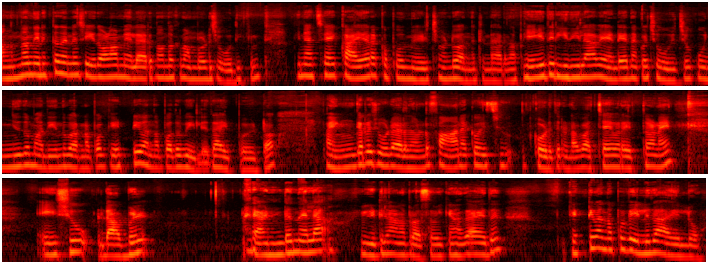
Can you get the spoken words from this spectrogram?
അന്ന് നിനക്ക് തന്നെ ചെയ്തോളാൻ മേലായിരുന്നു എന്നൊക്കെ നമ്മളോട് ചോദിക്കും. പിന്നെ അച്ചായ കയറൊക്കെ പോയി മേടിച്ചുകൊണ്ട് വന്നിട്ടുണ്ടായിരുന്നു. അപ്പോൾ ഏത് രീതിയിലാണ് വേണ്ടതെന്നൊക്കെ ചോദിച്ചു. കുഞ്ഞത് മതി എന്ന് പറഞ്ഞപ്പോൾ കെട്ടി വന്നപ്പോൾ അത് വലുതായിപ്പോയി കേട്ടോ. ഭയങ്കര ചൂടായിരുന്നു. അതുകൊണ്ട് ഫാനൊക്കെ വെച്ച് കൊടുത്തിട്ടുണ്ട്. അപ്പോൾ അച്ചായ പറയും എത്തണേ യേശു ഡബിൾ രണ്ട് നില വീട്ടിലാണ് പ്രസവിക്കുന്നത്. അതായത് കെട്ടി വന്നപ്പോൾ വലുതായല്ലോ.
